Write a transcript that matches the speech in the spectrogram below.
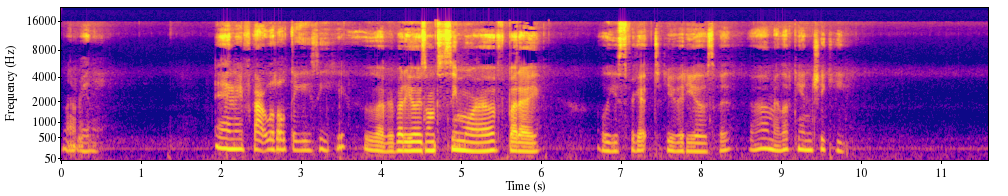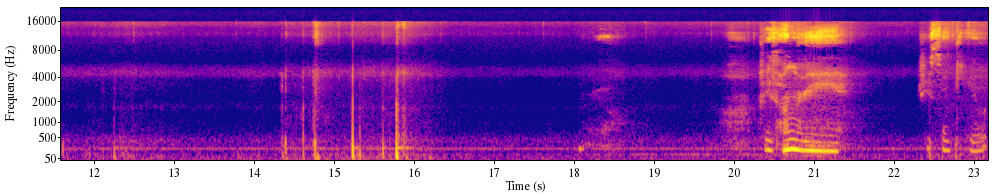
Not really. And we've got little Daisy, who everybody always wants to see more of, but I always forget to do videos with. Ah, my left hand cheeky. She's hungry. She's so cute.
